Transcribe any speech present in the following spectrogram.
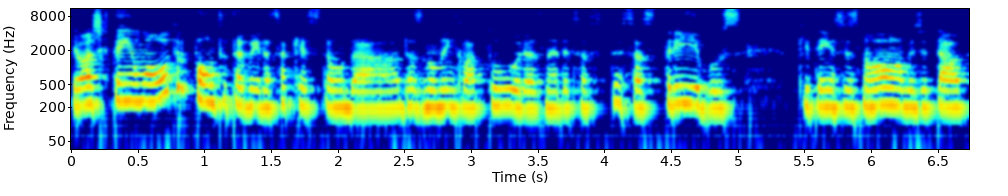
Eu acho que tem um outro ponto também nessa questão da, das nomenclaturas, né? Dessas, dessas tribos que tem esses nomes e tal.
